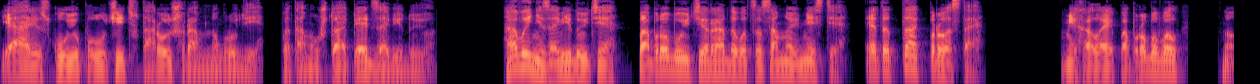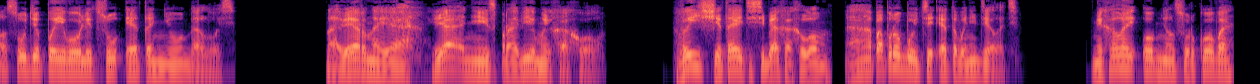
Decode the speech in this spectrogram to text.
Я рискую получить второй шрам на груди, потому что опять завидую». «А вы не завидуйте. Попробуйте радоваться со мной вместе. Это так просто». Михалай попробовал, но, судя по его лицу, это не удалось. «Наверное, я неисправимый хохол. Вы считаете себя хохлом, а попробуйте этого не делать. Михалай обнял Суркова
